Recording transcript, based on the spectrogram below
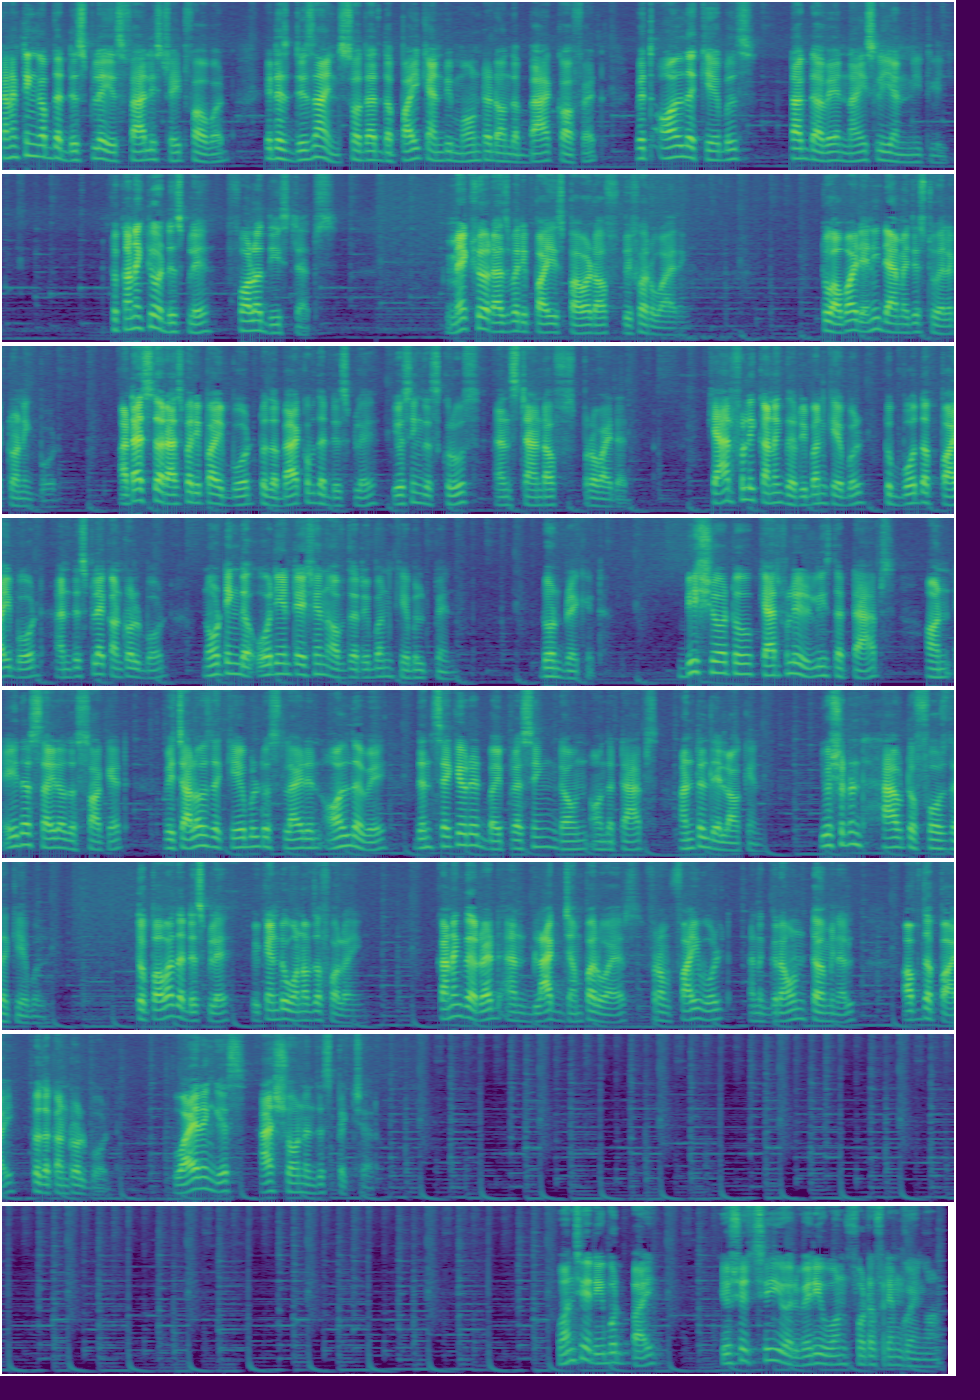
Connecting up the display is fairly straightforward it is designed so that the Pi can be mounted on the back of it with all the cables tucked away nicely and neatly. To connect your display, follow these steps. Make sure Raspberry Pi is powered off before wiring. To avoid any damages to electronic board. Attach the Raspberry Pi board to the back of the display using the screws and standoffs provided. Carefully connect the ribbon cable to both the Pi board and display control board noting the orientation of the ribbon cable pin. Don't break it. Be sure to carefully release the tabs on either side of the socket which allows the cable to slide in all the way then secure it by pressing down on the tabs until they lock in. You shouldn't have to force the cable. To power the display, you can do one of the following. Connect the red and black jumper wires from 5V and ground terminal of the Pi to the control board. Wiring is as shown in this picture. Once you reboot Pi, you should see your very own photo frame going on.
